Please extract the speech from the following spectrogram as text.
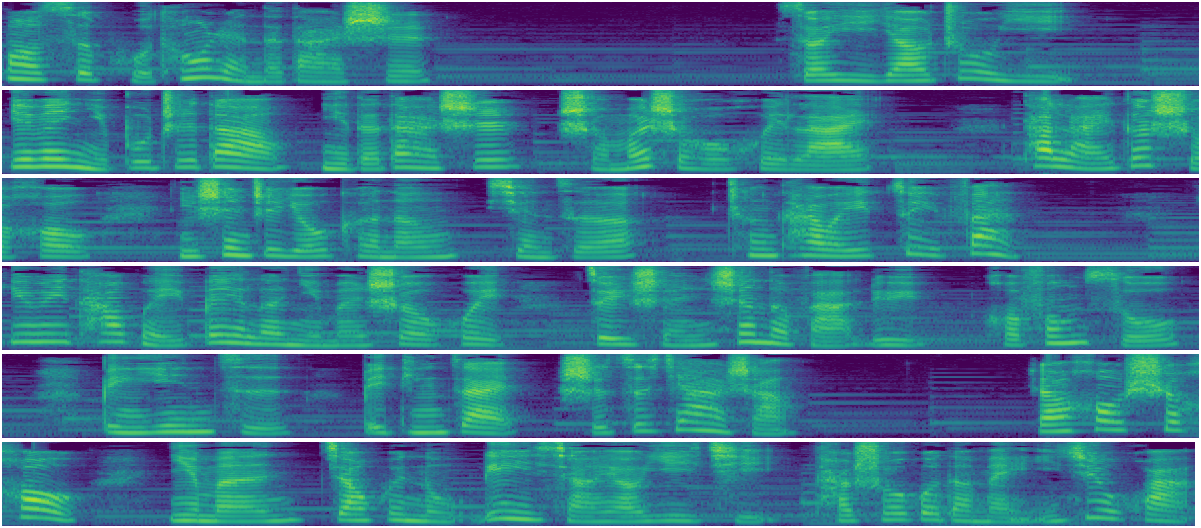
貌似普通人的大师，所以要注意，因为你不知道你的大师什么时候会来。他来的时候，你甚至有可能选择称他为罪犯，因为他违背了你们社会最神圣的法律和风俗，并因此被钉在十字架上。然后事后，你们将会努力想要忆起他说过的每一句话。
